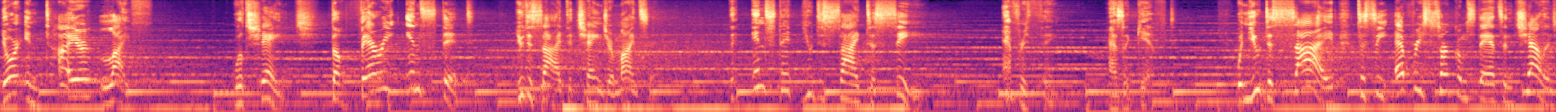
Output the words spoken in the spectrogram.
Your entire life will change the very instant you decide to change your mindset. The instant you decide to see everything as a gift. When you decide to see every circumstance and challenge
